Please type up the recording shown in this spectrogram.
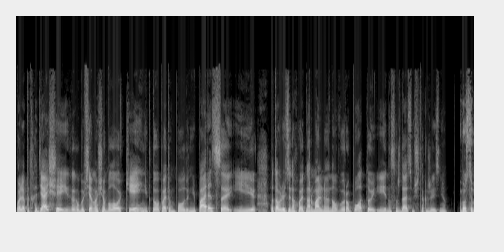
более подходящее, и как бы всем вообще было окей, никто по этому поводу не парится, и потом люди находят нормальную новую работу и наслаждаются вообще так жизнью. Просто,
